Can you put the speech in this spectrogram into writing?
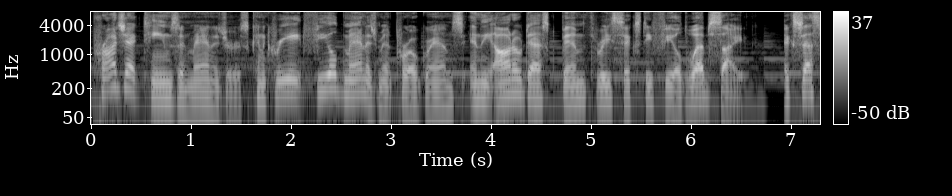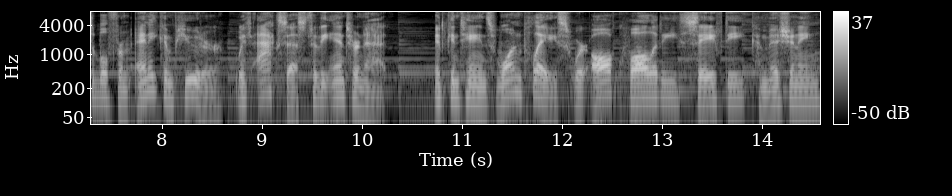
Project teams and managers can create field management programs in the Autodesk BIM 360 Field website, accessible from any computer with access to the Internet. It contains one place where all quality, safety, commissioning,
